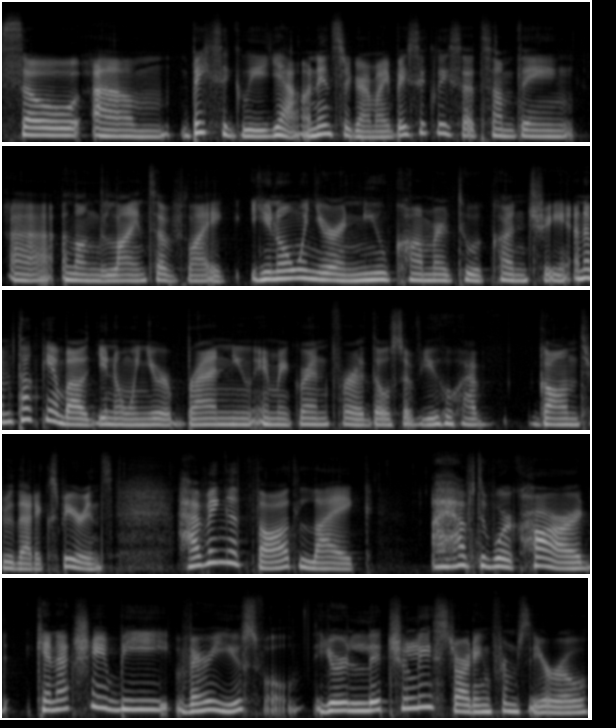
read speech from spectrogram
So um, basically, yeah, on Instagram, I basically said something uh, along the lines of like, you know, when you're a newcomer to a country, and I'm talking about, you know, when you're a brand new immigrant, for those of you who have gone through that experience, having a thought like, I have to work hard can actually be very useful. You're literally starting from zero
